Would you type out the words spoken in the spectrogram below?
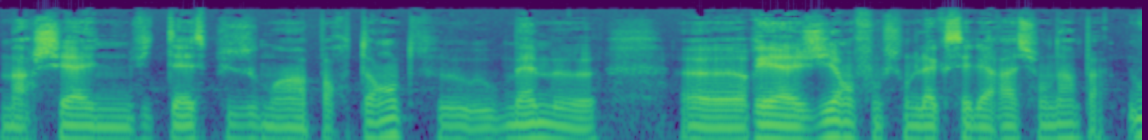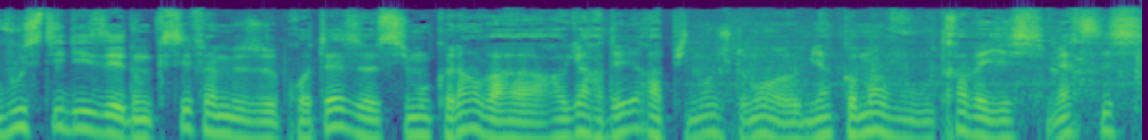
marcher à une vitesse plus ou moins importante euh, ou même euh, euh, réagir en fonction de l'accélération d'un pas. Vous stylisez donc ces fameuses prothèses. Simon Collin, on va regarder rapidement justement bien comment vous travaillez. Merci.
